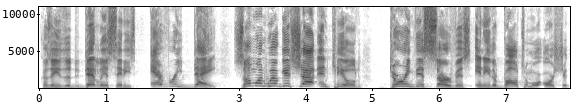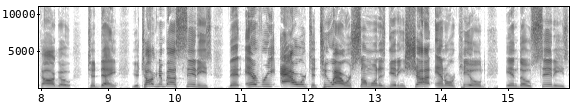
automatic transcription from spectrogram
because these are the deadliest cities every day. Someone will get shot and killed during this service in either Baltimore or Chicago today. You're talking about cities that every hour to 2 hours someone is getting shot and or killed in those cities.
